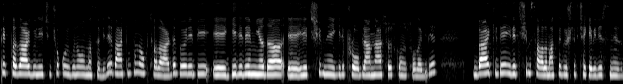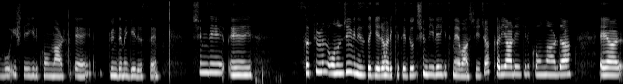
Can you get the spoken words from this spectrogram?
pek pazar günü için çok uygun olmasa bile belki bu noktalarda böyle bir e, gerilim ya da e, iletişimle ilgili problemler söz konusu olabilir. Belki de iletişim sağlamakta güçlük çekebilirsiniz bu işle ilgili konular e, gündeme gelirse. Şimdi e, Satürn 10. evinizde geri hareket ediyordu. Şimdi ileri gitmeye başlayacak. Kariyerle ilgili konularda eğer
